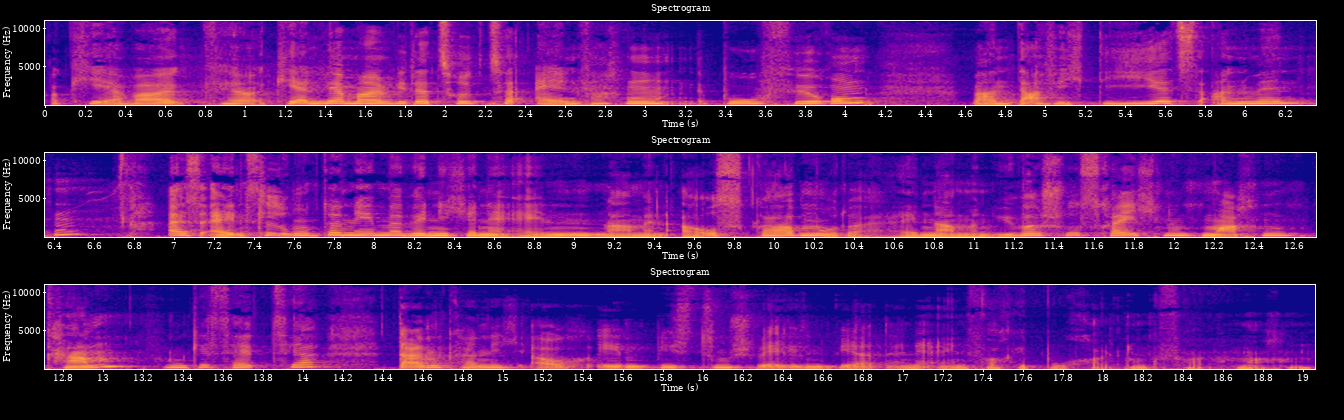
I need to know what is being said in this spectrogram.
Okay, aber kehren wir mal wieder zurück zur einfachen Buchführung. Wann darf ich die jetzt anwenden? Als Einzelunternehmer, wenn ich eine Einnahmenausgaben- oder Einnahmenüberschussrechnung machen kann vom Gesetz her, dann kann ich auch eben bis zum Schwellenwert eine einfache Buchhaltung machen.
